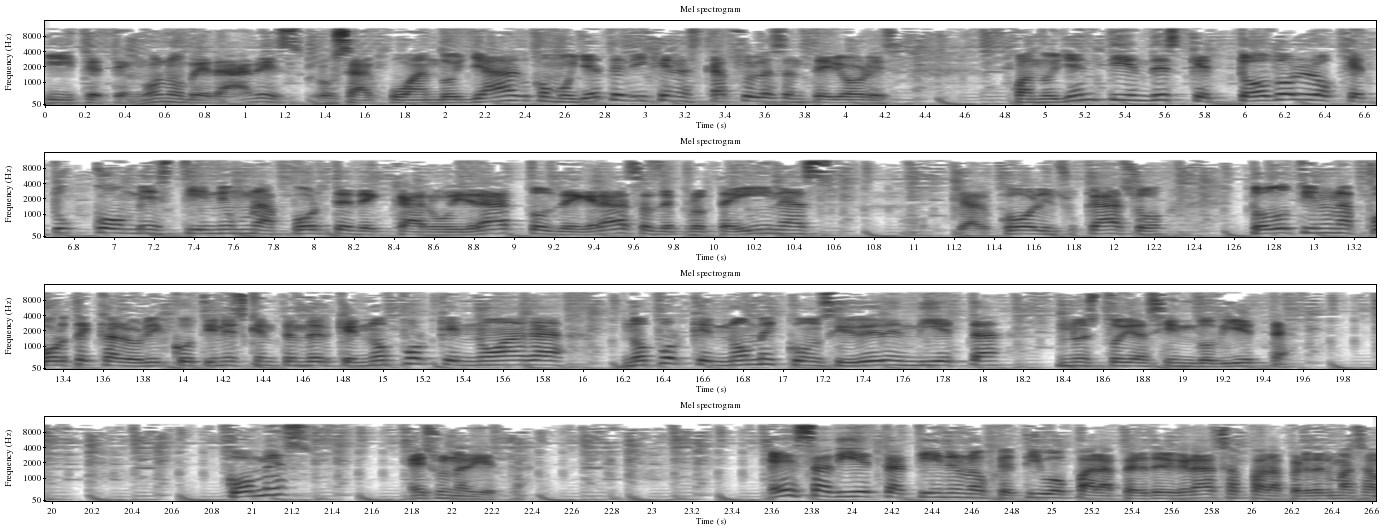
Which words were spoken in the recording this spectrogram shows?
y te tengo novedades. O sea, cuando ya, como ya te dije en las cápsulas anteriores, cuando ya entiendes que todo lo que tú comes tiene un aporte de carbohidratos, de grasas, de proteínas, de alcohol en su caso, todo tiene un aporte calórico, tienes que entender que no porque no haga, no porque no me considere en dieta, no estoy haciendo dieta. Comes, es una dieta. Esa dieta tiene un objetivo para perder grasa, para perder masa,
